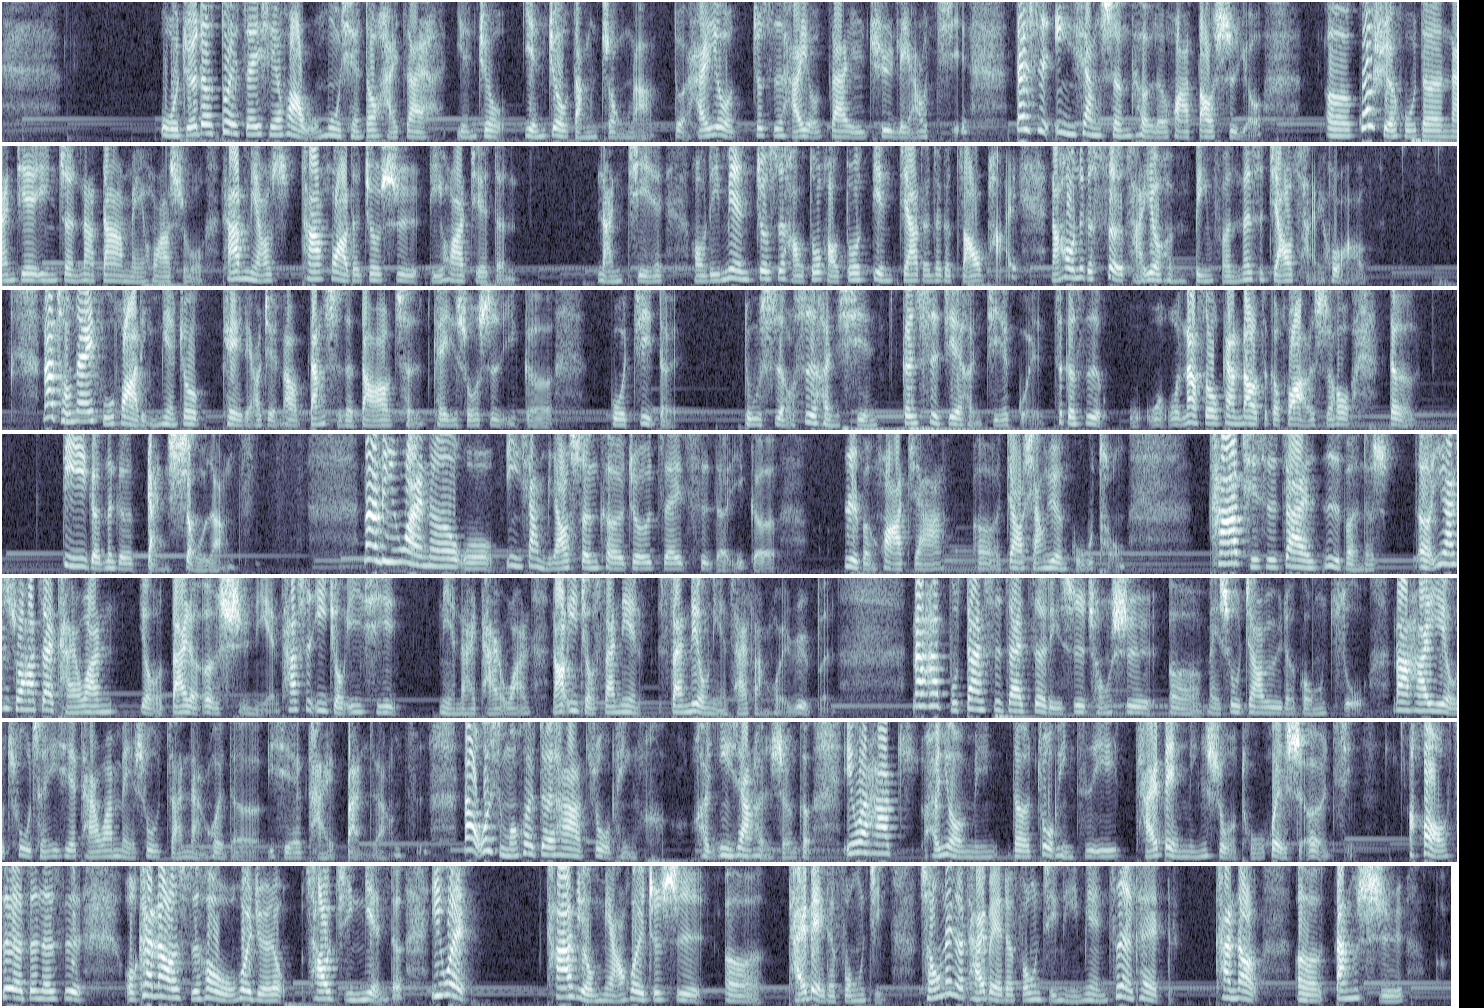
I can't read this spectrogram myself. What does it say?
我觉得对这些话，我目前都还在研究研究当中啦。对，还有就是还有在于去了解，但是印象深刻的话倒是有。呃，郭雪湖的南街英镇，那当然没话说。他描他画的就是迪化街的南街哦，里面就是好多好多店家的那个招牌，然后那个色彩又很缤纷，那是胶彩画哦。那从那一幅画里面就可以了解到，当时的道奥城可以说是一个国际的都市哦，是很闲，跟世界很接轨。这个是我我我那时候看到这个画的时候的第一个那个感受这样子。那另外呢，我印象比较深刻的就是这一次的一个日本画家，呃，叫香苑古统，他其实在日本的。呃，应该是说他在台湾有待了二十年。他是一九一七年来台湾，然后一九三六三六年才返回日本。那他不但是在这里是从事呃美术教育的工作，那他也有促成一些台湾美术展览会的一些开办这样子。那我为什么会对他的作品很很印象很深刻？因为他很有名的作品之一《台北民所图绘十二景》。哦，这个真的是我看到的时候，我会觉得超惊艳的，因为它有描绘，就是呃台北的风景，从那个台北的风景里面，真的可以看到呃当时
